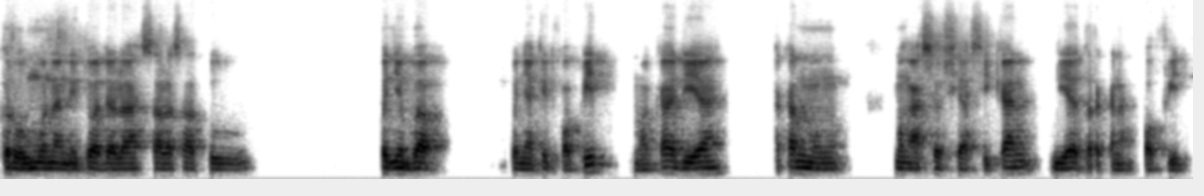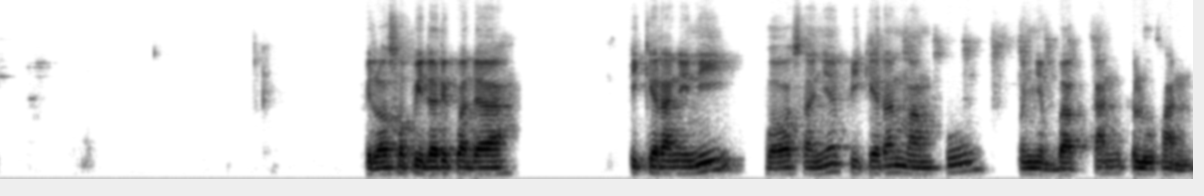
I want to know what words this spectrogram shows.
kerumunan itu adalah salah satu penyebab penyakit COVID, maka dia akan mengasosiasikan dia terkena COVID. Filosofi daripada pikiran ini bahwasanya pikiran mampu menyebabkan keluhan.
